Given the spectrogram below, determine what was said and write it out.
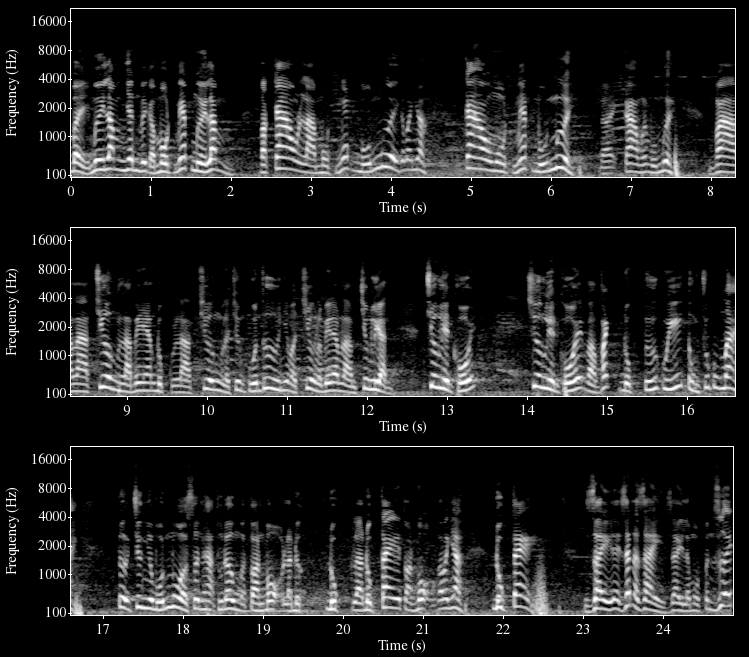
75 nhân với cả 1m15 và cao là 1m40 các bác nhá. Cao 1m40 đấy, cao 1m40 và là chương là bên em đục là chương là chương cuốn thư, nhưng mà chương là bên em làm chương liền. Chương liền khối. Chương liền khối và vách đục tứ quý tùng trúc cung mai. Tượng trưng cho bốn mùa xuân hạ thu đông và toàn bộ là được đục, là đục tay toàn bộ các bác nhá. Đục tay dày đây, rất là dày. Dày là một phân rưỡi,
